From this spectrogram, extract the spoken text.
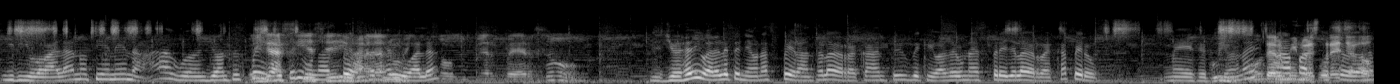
Y Dybala no tiene nada, weón. Yo antes pensé, Oiga, yo si tenía una ese esperanza en Dybala. perverso. Yo a ese Dybala le tenía una esperanza a la berraca antes de que iba a ser una estrella la berraca, pero me decepciona. Uy, no, terminó que estrellado.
